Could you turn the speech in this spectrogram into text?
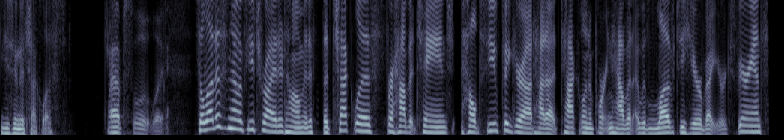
using the checklist. Absolutely. So let us know if you try it at home and if the checklist for habit change helps you figure out how to tackle an important habit. I would love to hear about your experience.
